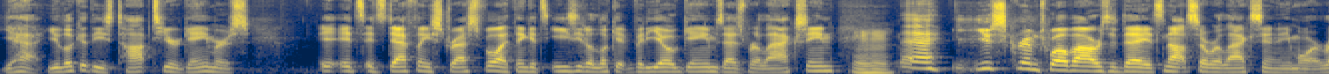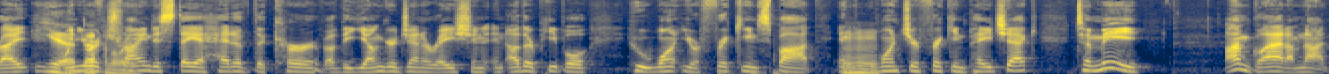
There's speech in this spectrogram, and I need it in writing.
yeah, you look at these top tier gamers. It- It's it's definitely stressful. I think it's easy to look at video games as relaxing. Mm-hmm. Eh, you scrim twelve hours a day. It's not so relaxing anymore, right? Yeah, when you're trying to stay ahead of the curve of the younger generation and other people who want your freaking spot and Mm-hmm. want your freaking paycheck. To me, I'm glad I'm not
